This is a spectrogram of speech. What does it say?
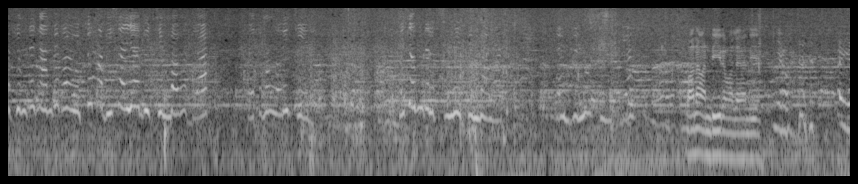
Kaki minta nyampe kalau itu nggak bisa ya licin banget ya. Itu mah nggak licin. Bisa minta licin banget. Ya. Mana mandi malah mandi. ya. Ayo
